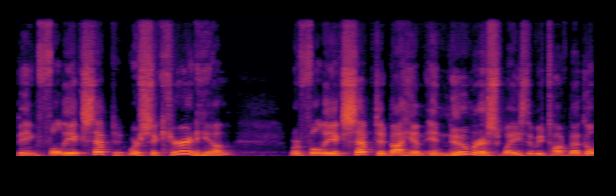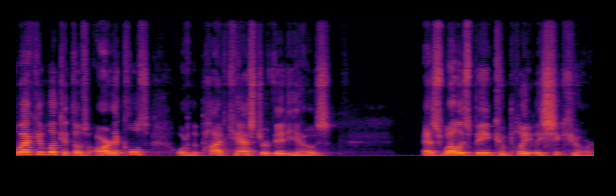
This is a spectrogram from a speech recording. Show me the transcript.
being fully accepted. We're secure in Him. We're fully accepted by Him in numerous ways that we've talked about. Go back and look at those articles or the podcast or videos, as well as being completely secure.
